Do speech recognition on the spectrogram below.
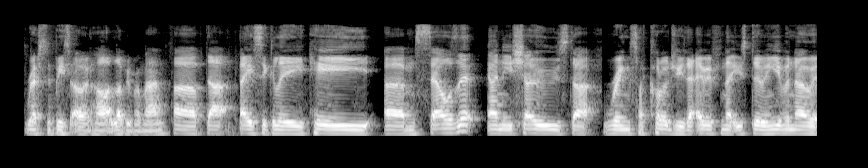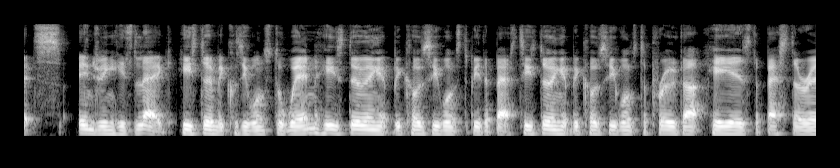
Rest in peace, Owen Hart. Love you, my man. Uh, that basically he um, sells it and he shows that ring psychology that everything that he's doing, even though it's injuring his leg, he's doing it because he wants to win. He's doing it because he wants to be the best. He's doing it because he wants to prove that he is the best there is,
